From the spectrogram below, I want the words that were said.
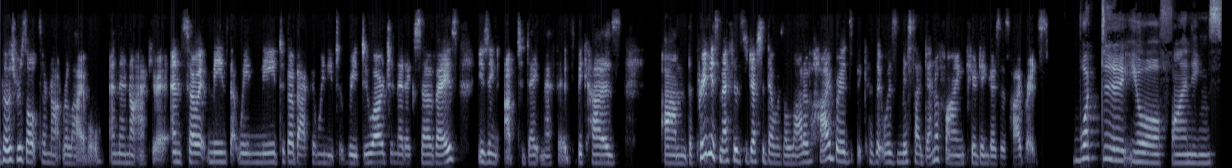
those results are not reliable and they're not accurate. And so it means that we need to go back and we need to redo our genetic surveys using up to date methods because Um, the previous method suggested there was a lot of hybrids because it was misidentifying pure dingoes as hybrids. What do your findings,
